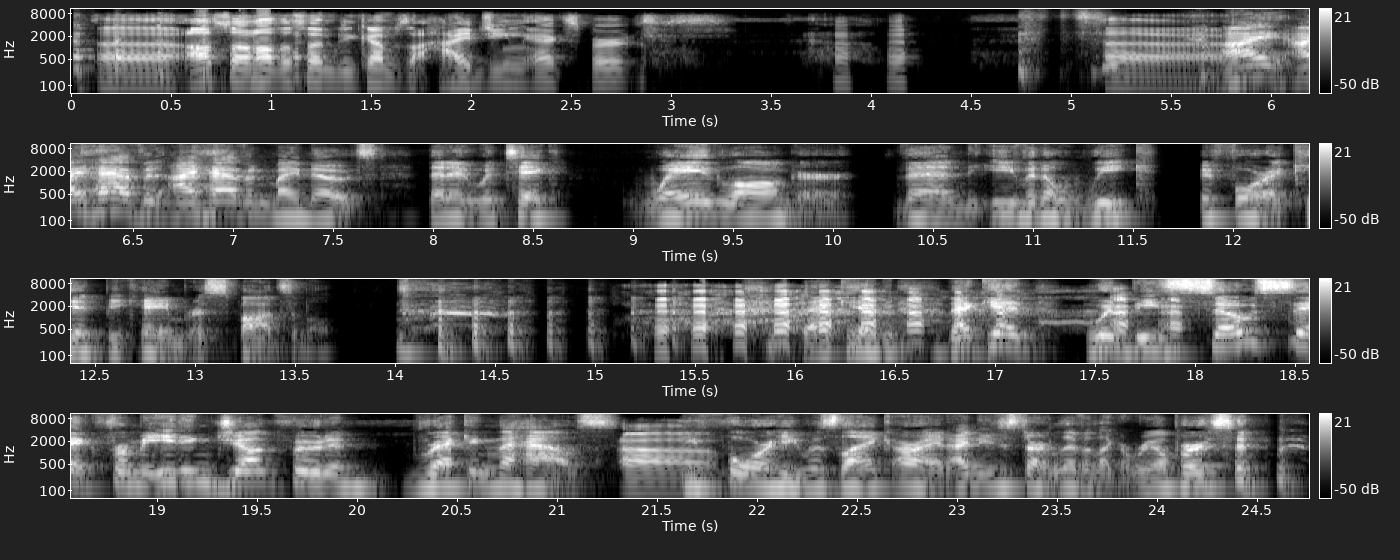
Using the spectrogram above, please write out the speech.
uh, also, all of a sudden becomes a hygiene expert. uh, I I have it I have in my notes that it would take way longer than even a week before a kid became responsible. that kid that kid would be so sick from eating junk food and wrecking the house um, before he was like, "All right, I need to start living like a real person."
